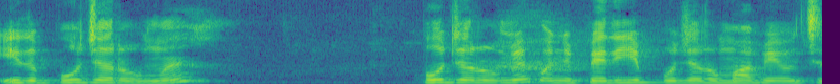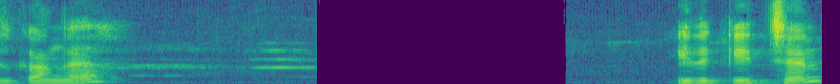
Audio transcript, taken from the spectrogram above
இது பூஜை ரூமு பூஜை ரூமே கொஞ்சம் பெரிய பூஜை ரூமாகவே வச்சுருக்காங்க. இது கிச்சன்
